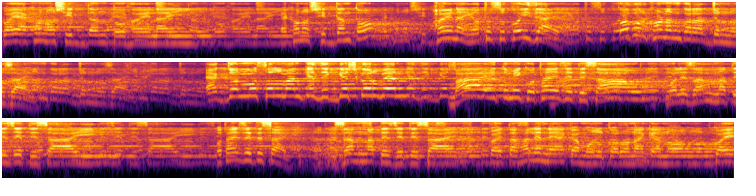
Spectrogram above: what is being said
কয়, এখনও সিদ্ধান্ত হয় নাই। এখনও সিদ্ধান্ত হয় নাই, অথচ কই যায়? কবর খনন করার জন্য যায়। একজন মুসলমানকে জিজ্ঞেস করবেন ভাই তুমি কোথায় যেতে চাও? বলে জান্নাতে যেতে চাই। কোথায় যেতে চাই? জান্নাতে যেতে চাই। কয় তাহলে ন্যাক আমল করো না কেন? কয়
